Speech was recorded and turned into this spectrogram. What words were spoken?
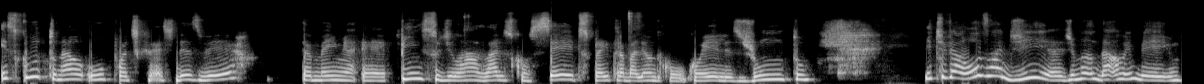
escuto né, o podcast Desver. Também é, pinço de lá vários conceitos para ir trabalhando com, com eles junto. E tive a ousadia de mandar um e-mail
